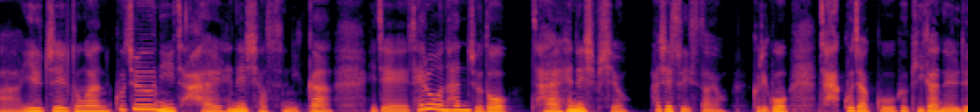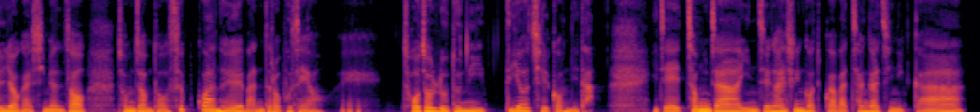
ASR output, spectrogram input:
아, 일주일 동안 꾸준히 잘 해내셨으니까 이제 새로운 한 주도 잘 해내십시오. 하실 수 있어요. 그리고 자꾸 자꾸 그 기간을 늘려가시면서 점점 더 습관을 만들어 보세요. 예, 저절로 눈이 띄어질 겁니다. 이제 청자 인증하신 것과 마찬가지니까,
